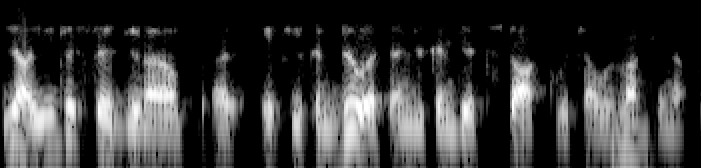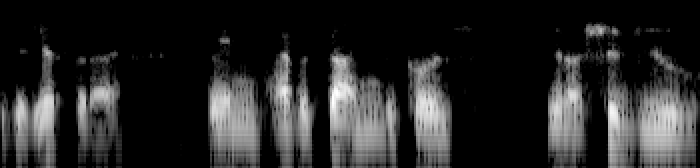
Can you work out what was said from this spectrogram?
yeah, you just said, you know, uh, if you can do it and you can get stock, which I was Mm. lucky enough to get yesterday, then have it done because, you know, should you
